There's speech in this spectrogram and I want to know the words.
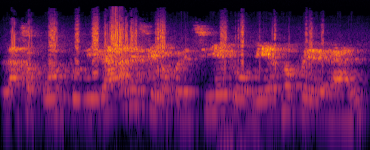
las oportunidades que le ofrecía el gobierno federal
